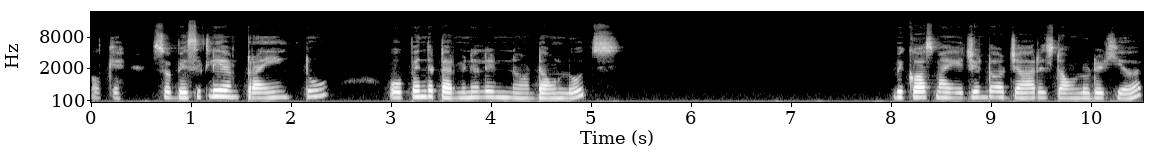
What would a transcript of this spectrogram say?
Okay so basically I'm trying to open the terminal in uh, downloads. Because my agent.jar is downloaded here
